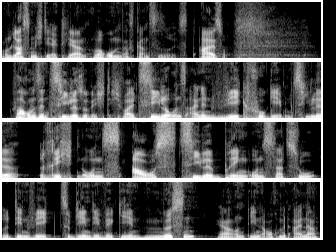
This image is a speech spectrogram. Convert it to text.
Und lass mich dir erklären, warum das Ganze so ist. Also, warum sind Ziele so wichtig? Weil Ziele uns einen Weg vorgeben. Ziele richten uns aus. Ziele bringen uns dazu, den Weg zu gehen, den wir gehen müssen. Ja, und ihn auch mit einer,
